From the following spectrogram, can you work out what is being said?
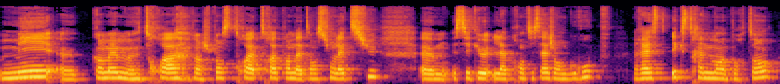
mais quand même trois, enfin je pense trois trois points d'attention là-dessus, c'est que l'apprentissage en groupe reste extrêmement important.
